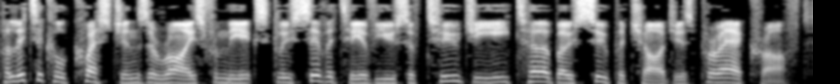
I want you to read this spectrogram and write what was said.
Political questions arise from the exclusivity of use of two GE turbo superchargers per aircraft.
